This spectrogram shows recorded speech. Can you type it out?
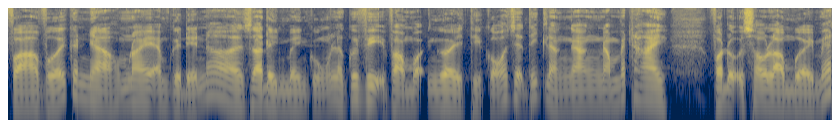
Và với căn nhà hôm nay em gửi đến à, gia đình mình cũng là quý vị và mọi người thì có diện tích là ngang 5m2 và độ sâu là 10m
